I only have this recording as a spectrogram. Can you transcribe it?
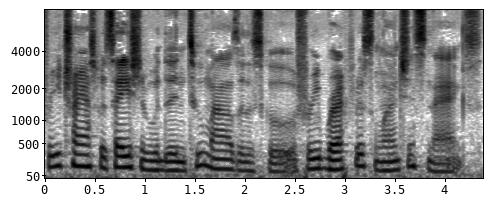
free transportation within two miles of the school, free breakfast, lunch, and snacks.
